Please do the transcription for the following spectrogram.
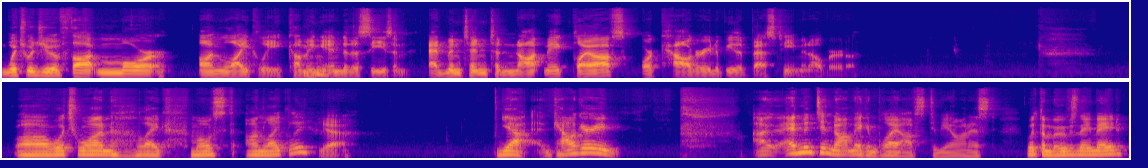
Which would you have thought more unlikely coming Mhm. into the season? Edmonton to not make playoffs or Calgary to be the best team in Alberta? Uh, which one, like most unlikely? Yeah. Yeah, Calgary, I, Edmonton not making playoffs. To be honest, with the moves they made,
